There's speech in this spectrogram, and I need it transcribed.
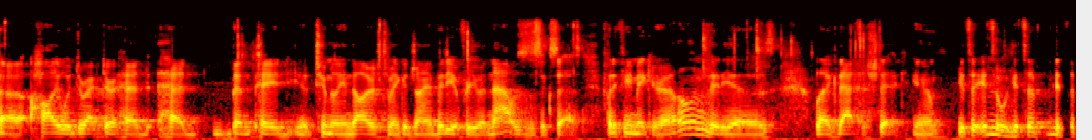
uh, Hollywood director had had been paid you know, two million dollars to make a giant video for you, and that was a success. But if you make your own videos, like that's a shtick. You know, it's a it's a it's a it's a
